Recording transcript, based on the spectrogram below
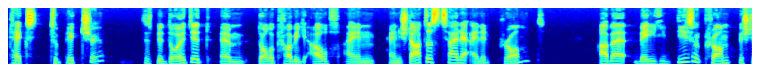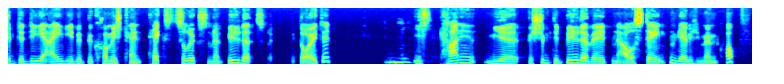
Text to Picture. Das bedeutet, ähm, dort habe ich auch ein, eine Statuszeile, einen Prompt. Aber wenn ich in diesem Prompt bestimmte Dinge eingebe, bekomme ich keinen Text zurück, sondern Bilder zurück. Bedeutet, mhm. ich kann mir bestimmte Bilderwelten ausdenken, die habe ich in meinem Kopf,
